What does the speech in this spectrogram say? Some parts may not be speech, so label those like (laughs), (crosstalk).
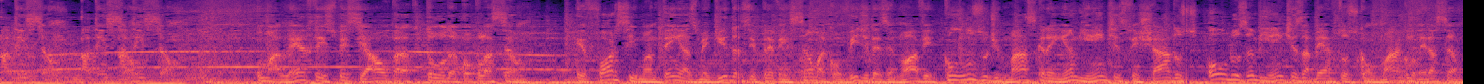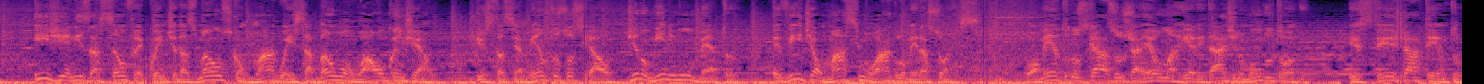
Atenção, atenção, atenção. Um alerta especial para toda a população. Reforce e mantenha as medidas de prevenção à Covid-19 com uso de máscara em ambientes fechados ou nos ambientes abertos com aglomeração. Higienização frequente das mãos com água e sabão ou álcool em gel. Distanciamento social de no mínimo um metro. Evite ao máximo aglomerações. O aumento dos casos já é uma realidade no mundo todo. Esteja atento.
